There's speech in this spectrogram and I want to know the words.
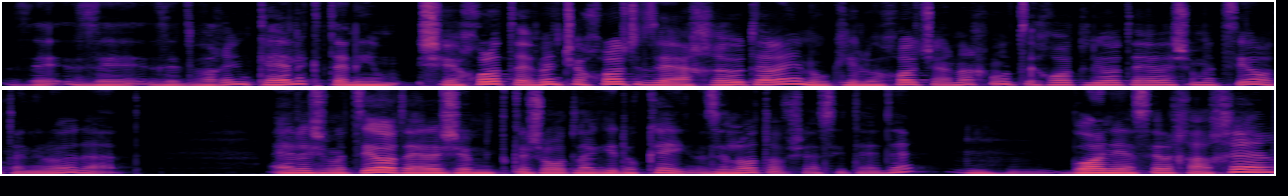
זה, זה, זה דברים כאלה קטנים, שיכול להיות, האמת שיכול להיות שזה אחריות עלינו, כאילו, יכול להיות שאנחנו צריכות להיות האלה שמציעות, אני לא יודעת. האלה שמציעות, האלה שמתקשרות להגיד, אוקיי, זה לא טוב שעשית את זה, mm-hmm. בוא אני אעשה לך אחר,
